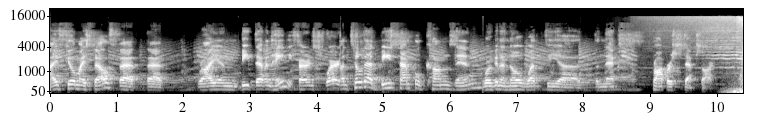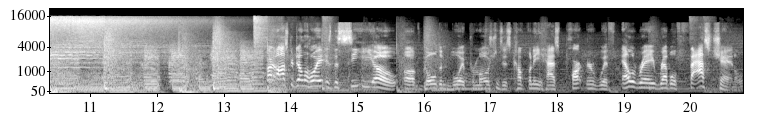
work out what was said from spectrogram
I feel myself that that Ryan beat Devin Haney fair and square. Until that B sample comes in, we're gonna know what the uh, the next proper steps are. All right, Oscar De La Hoya is the CEO of Golden Boy Promotions. His company has partnered with El Rey Rebel Fast Channel,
